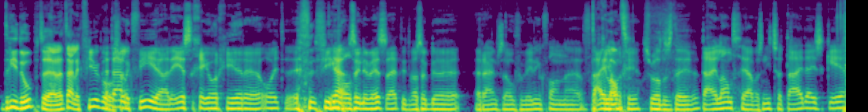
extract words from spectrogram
Drie doelpunten en uiteindelijk vier goals. Uiteindelijk vier, ja. De eerste Georgiër eh, ooit. vier Ja. goals in de wedstrijd. Dit was ook de ruimste overwinning van, van Thailand Georgië. speelden ze tegen. Thailand, ja, was niet zo taai deze keer.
